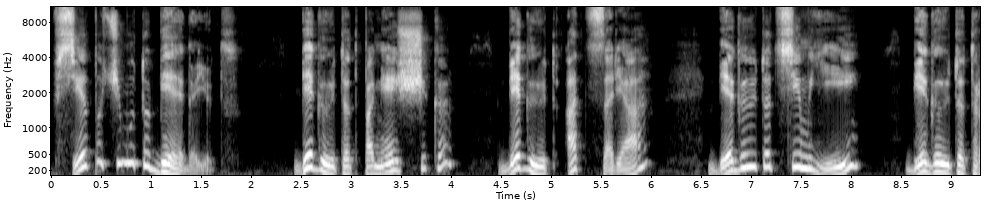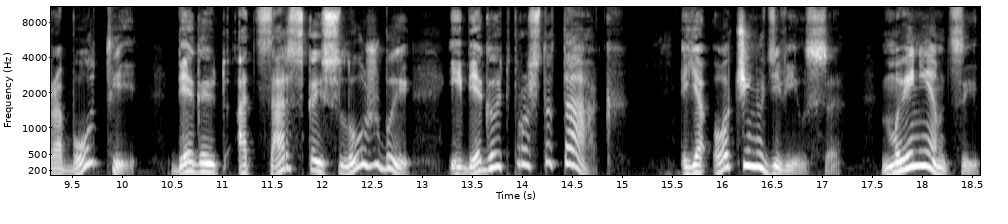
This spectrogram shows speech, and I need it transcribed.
все почему-то бегают. Бегают от помещика, бегают от царя, бегают от семьи, бегают от работы, бегают от царской службы и бегают просто так. Я очень удивился. Мы, немцы,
